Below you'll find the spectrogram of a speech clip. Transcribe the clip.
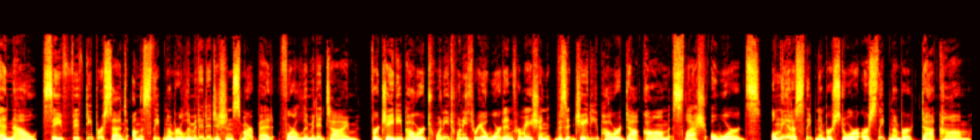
And now, save 50% on the Sleep Number limited edition Smart Bed for a limited time. For JD Power 2023 award information, visit jdpower.com/awards. Only at a Sleep Number store or sleepnumber.com.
